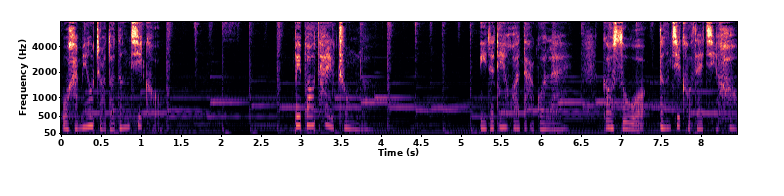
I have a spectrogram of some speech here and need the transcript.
我还没有找到登机口。背包太重了。你的电话打过来，告诉我登机口在几号。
